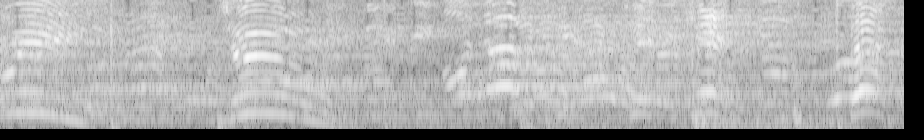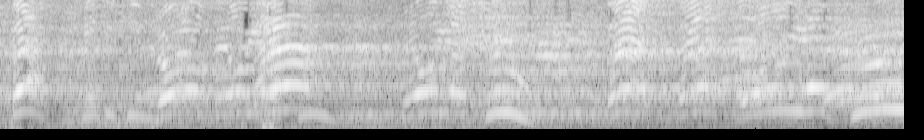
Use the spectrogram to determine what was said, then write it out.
Three. Two. Back, back. No, no, they only got two. They only got two. Back, back. They only have two.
